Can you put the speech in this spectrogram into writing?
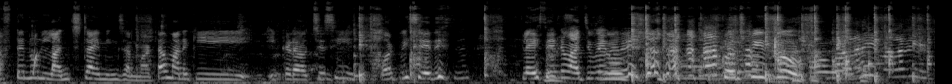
ఆఫ్టర్నూన్ లంచ్ టైమింగ్స్ అన్నమాట. మనకి ఇక్కడ వచ్చేసి వాట్ వి సేది ప్లేస్ ఏంటి? మర్చిపోయినది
